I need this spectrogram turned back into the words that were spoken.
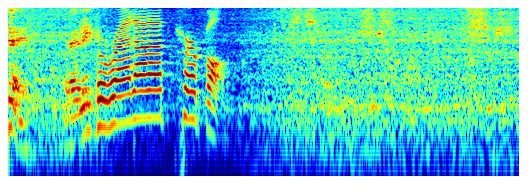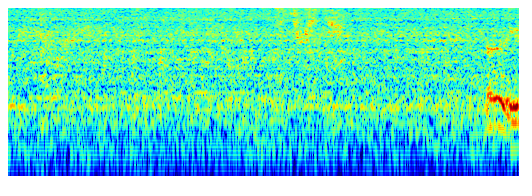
Okay, ready? Beretta purple. Birdie.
